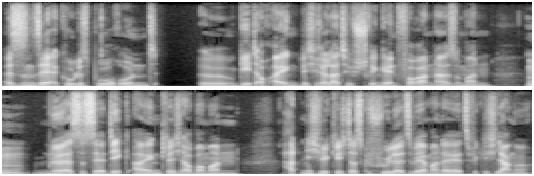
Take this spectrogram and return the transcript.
Es ist ein sehr cooles Buch und äh, geht auch eigentlich relativ stringent voran. Also man, Mhm. ne, es ist sehr dick eigentlich, aber man hat nicht wirklich das Gefühl, als wäre man da jetzt wirklich lange.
